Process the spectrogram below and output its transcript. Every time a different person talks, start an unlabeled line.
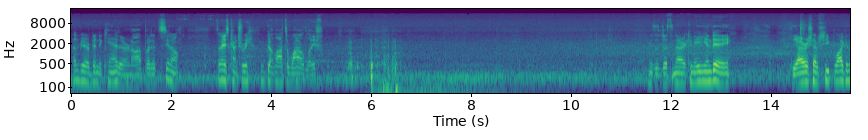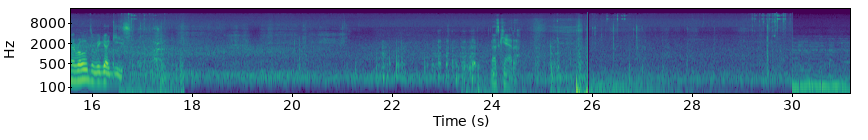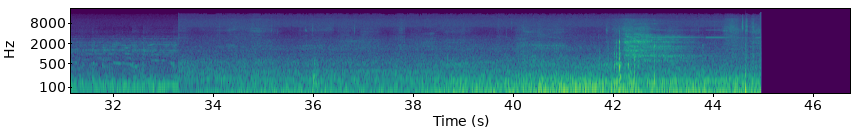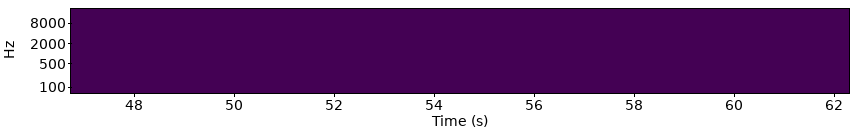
I don't know if you've ever been to Canada or not, but it's, you know, it's a nice country. We've got lots of wildlife. This is just another Canadian day. The Irish have sheep blocking their roads and we got geese. That's Canada.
